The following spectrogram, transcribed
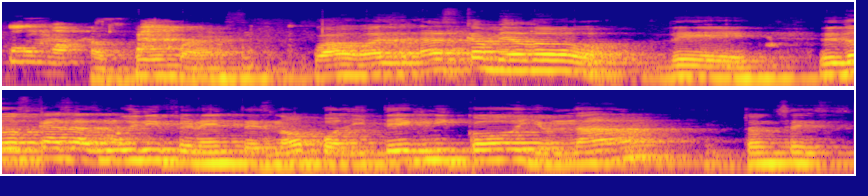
Pumas. A Pumas. wow, has, cambiado de, de, dos casas muy diferentes, ¿no? Politécnico y UNAM. Entonces,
